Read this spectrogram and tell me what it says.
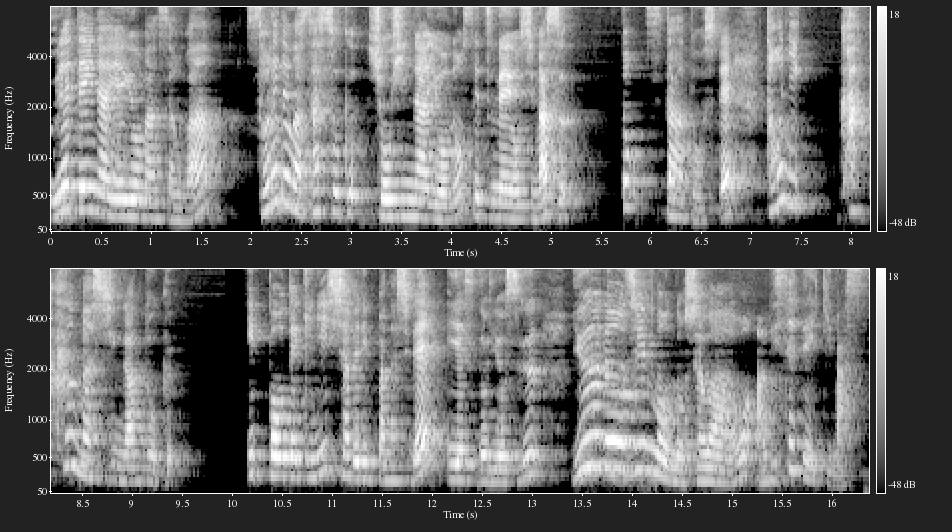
売れていない営業マンさんは、それでは早速商品内容の説明をします。とスタートをして、とにかくマシンガントーク。一方的に喋りっぱなしでイエス取りをする誘導尋問のシャワーを浴びせていきます。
